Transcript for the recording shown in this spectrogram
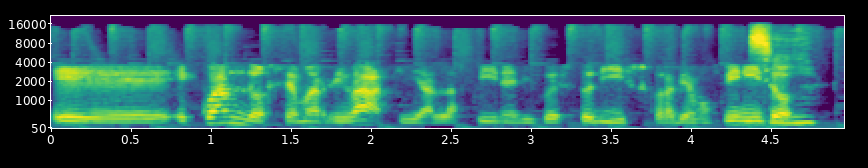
E, e quando siamo arrivati alla fine di questo disco, l'abbiamo finito, sì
